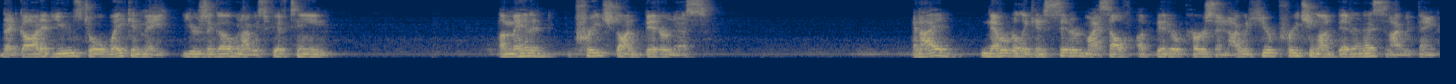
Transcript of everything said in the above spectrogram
that God had used to awaken me years ago when I was 15. A man had preached on bitterness. And I had never really considered myself a bitter person. I would hear preaching on bitterness and I would think,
